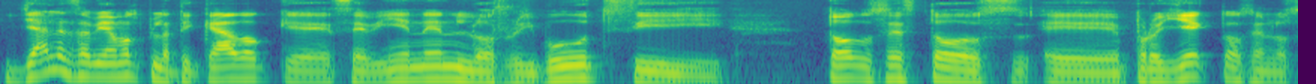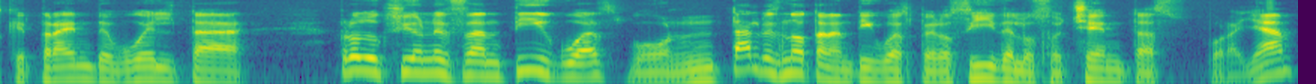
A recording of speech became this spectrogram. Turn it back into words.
ya les habíamos platicado que se vienen los reboots y todos estos eh, proyectos en los que traen de vuelta producciones antiguas, o tal vez no tan antiguas, pero sí de los ochentas por allá.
